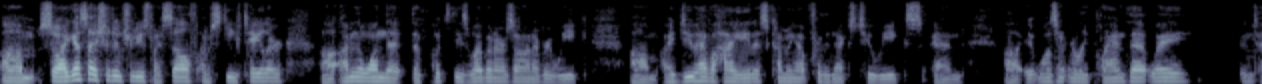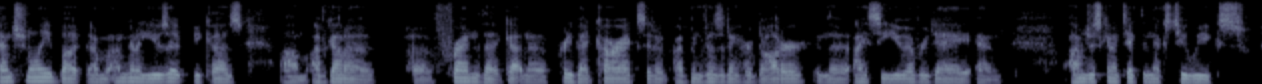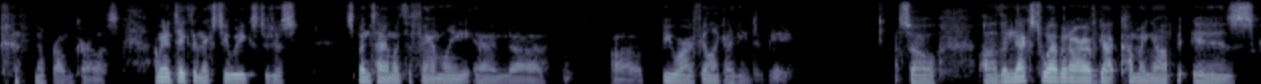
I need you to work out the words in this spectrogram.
Um, so I guess I should introduce myself. I'm Steve Taylor. Uh, I'm the one that that puts these webinars on every week. Um, I do have a hiatus coming up for the next two weeks, and uh, it wasn't really planned that way intentionally, but I'm, I'm going to use it because um, I've got a, a, friend that got in a pretty bad car accident. I've been visiting her daughter in the ICU every day, and I'm just going to take the next two weeks. no problem, Carlos. I'm going to take the next two weeks to just spend time with the family and uh, uh, be where I feel like I need to be. So, uh, the next webinar I've got coming up is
